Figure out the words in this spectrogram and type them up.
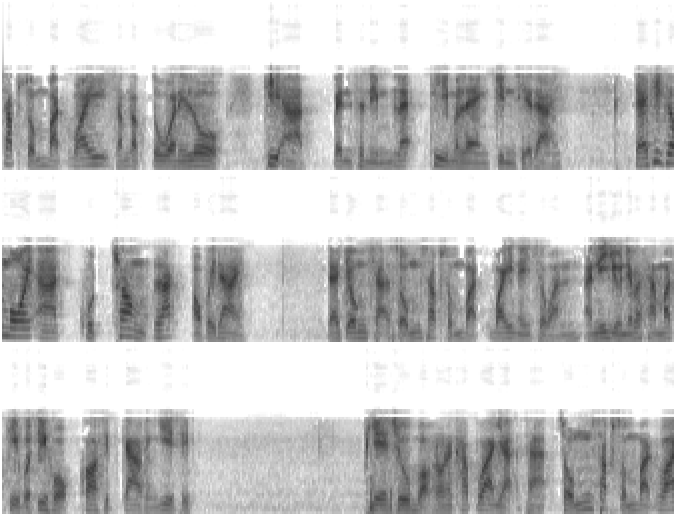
ทรัพย์สมบัติไว้สำหรับตัวในโลกที่อาจเป็นสนิมและที่แมลงกินเสียได้ แต่ที่ขโมยอาจขุดช่องลักเอาไปได้ แต่จงสะสมทรัพย์สมบัติไว้ในสวรรค์ อันนี้อยู่ในพระธรรมมัทธิวบทที่หกข้อสิบเก้าถึงยี่สิบพระเยซูบอกเรานะครับ ว่าอย่าสะสมทรัพย์สมบัติไว้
